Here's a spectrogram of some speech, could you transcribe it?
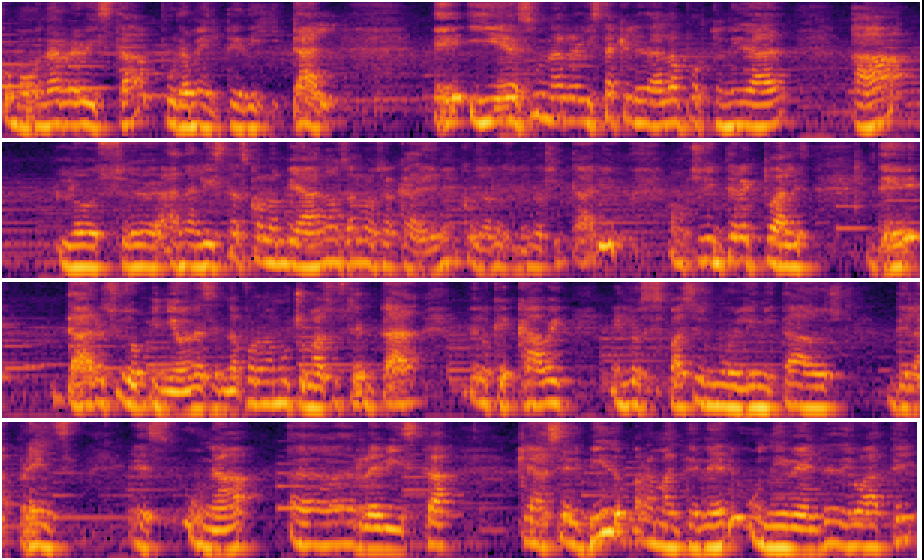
como una revista puramente digital. Eh, y es una revista que le da la oportunidad a los eh, analistas colombianos, a los académicos, a los universitarios, a muchos intelectuales, de dar sus opiniones en una forma mucho más sustentada de lo que cabe en los espacios muy limitados de la prensa. Es una revista que ha servido para mantener un nivel de debate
